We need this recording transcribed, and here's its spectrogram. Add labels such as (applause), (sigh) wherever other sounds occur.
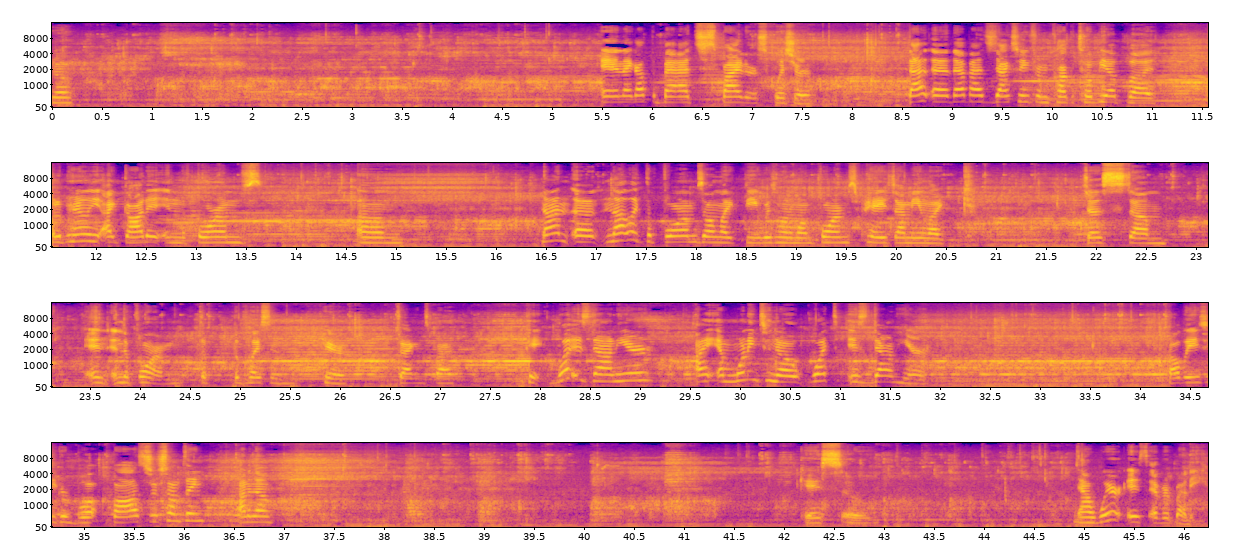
go. And I got the bad Spider Squisher. That uh, that badge is actually from Krokotopia, but but apparently I got it in the forums. Um, not uh, not like the forums on like the Wizard 101 forums page. I mean like just um in in the forum, the the place in here, Dragonspire. Okay, what is down here? I am wanting to know what is down here. Probably a secret bo boss or something. I don't know. Okay, so now where is everybody?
